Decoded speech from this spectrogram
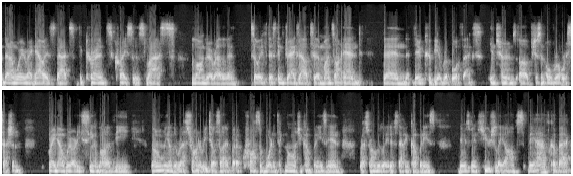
that I'm worried right now is that the current crisis lasts longer rather than so if this thing drags out to months on end, then there could be a ripple effect in terms of just an overall recession. Right now, we're already seeing a lot of the not only on the restaurant or retail side, but across the board in technology companies and restaurant related staffing companies there's been huge layoffs. They have cut back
